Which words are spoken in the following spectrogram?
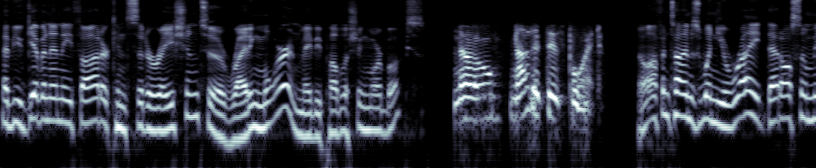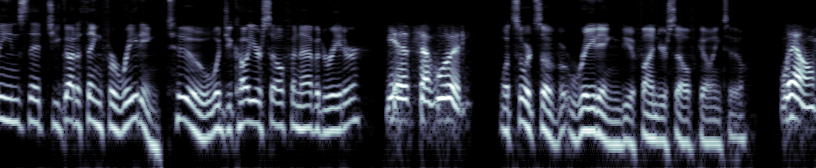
Have you given any thought or consideration to writing more and maybe publishing more books? No, not at this point. Now, oftentimes when you write, that also means that you got a thing for reading, too. Would you call yourself an avid reader? Yes, I would. What sorts of reading do you find yourself going to? Well,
